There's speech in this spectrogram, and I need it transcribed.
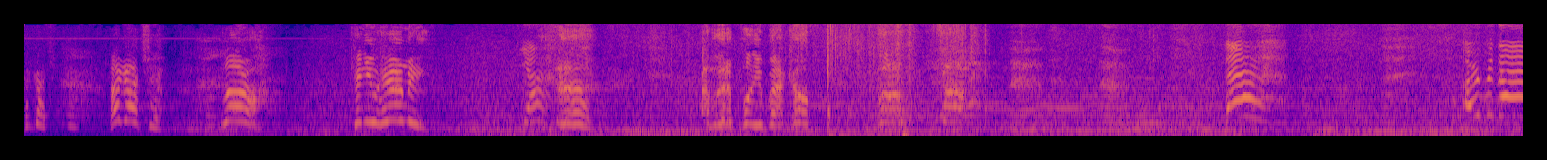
I got you. I got you. Lara, can you hear me? Yeah. I'm gonna pull you back up. Oh, fuck! Over there!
